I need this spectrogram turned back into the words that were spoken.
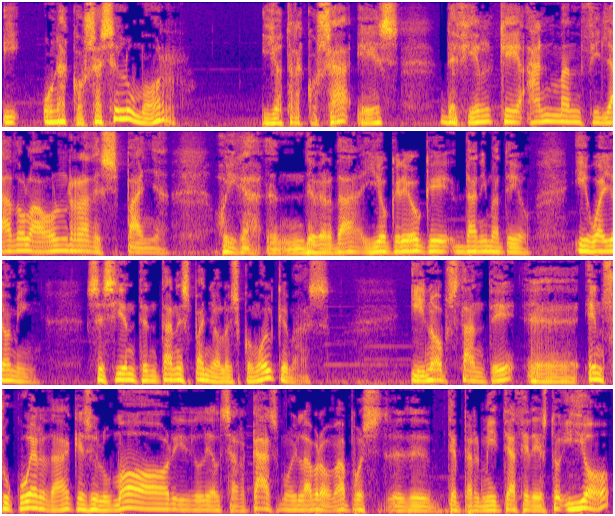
Y una cosa es el humor y otra cosa es decir que han mancillado la honra de España. Oiga, de verdad, yo creo que Dani Mateo y Wyoming se sienten tan españoles como el que más. Y no obstante, eh, en su cuerda, que es el humor y el sarcasmo y la broma, pues eh, te permite hacer esto. Y yo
